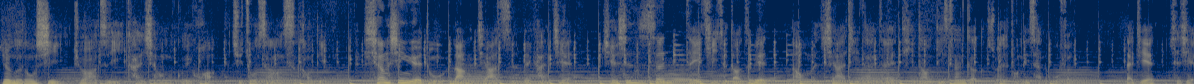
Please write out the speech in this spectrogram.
任何东西就要自己看相应的规划去做这样的思考点。相信阅读，让价值被看见。杰森之声这一集就到这边，那我们下集再再提到第三个所谓房地产的部分。再见，谢谢。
